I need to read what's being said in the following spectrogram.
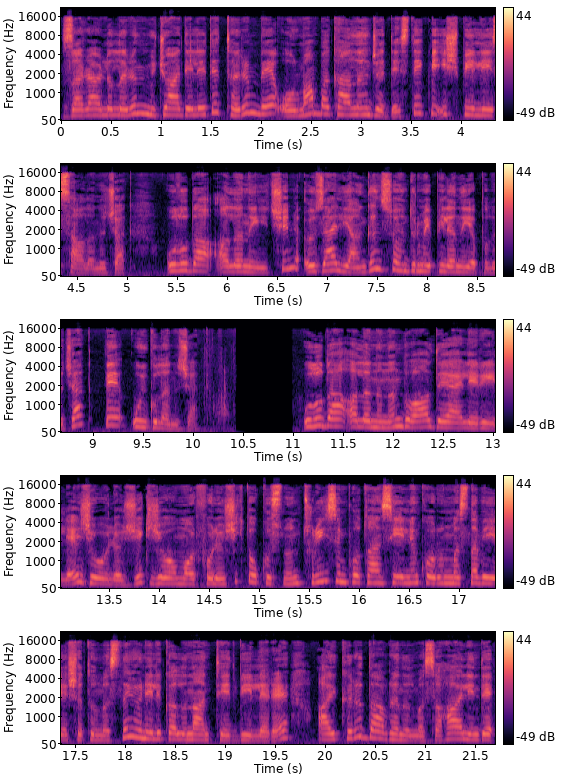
zararlıların mücadelede Tarım ve Orman Bakanlığı'nca destek ve işbirliği sağlanacak. Uludağ alanı için özel yangın söndürme planı yapılacak ve uygulanacak. Uludağ alanının doğal değerleriyle jeolojik, jeomorfolojik dokusunun turizm potansiyelinin korunmasına ve yaşatılmasına yönelik alınan tedbirlere aykırı davranılması halinde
